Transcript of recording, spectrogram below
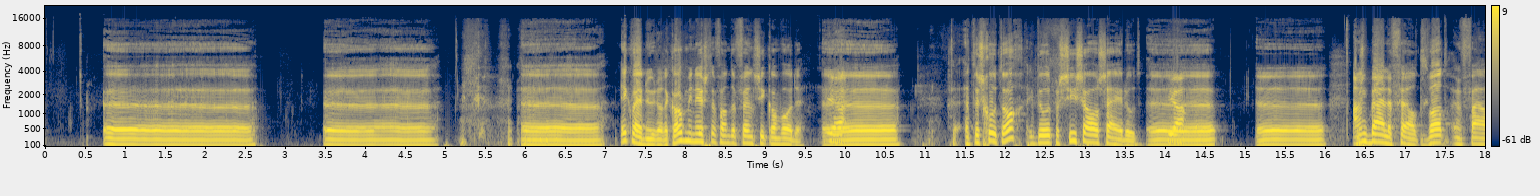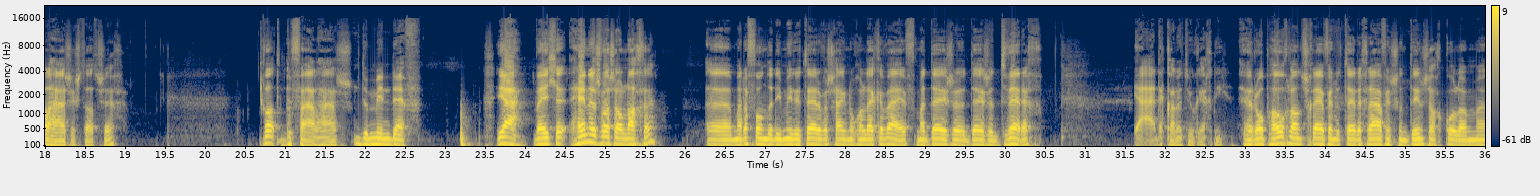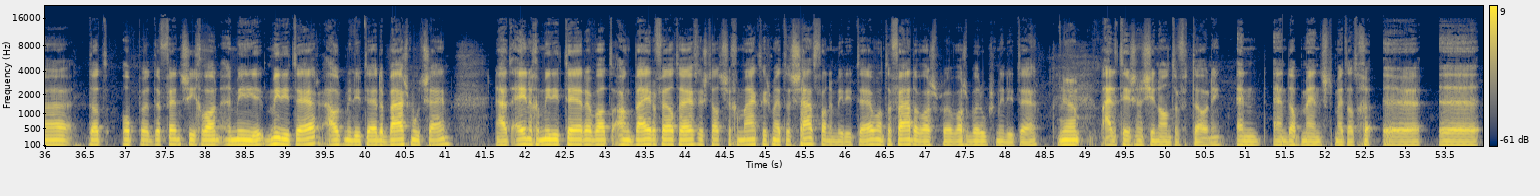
Uh, uh, ik weet nu dat ik ook minister van Defensie kan worden. Ja. Het is goed, toch? Ik doe het precies zoals zij het doet. ja. Uh. Wat een faalhaas is dat, zeg. Wat een faalhaas. De Mindef. Ja, weet je, Hennis was al lachen. Uh, maar dan vonden die militairen waarschijnlijk nog een lekker wijf. Maar deze, deze dwerg... Ja, dat kan natuurlijk echt niet. Rob Hoogland schreef in de Telegraaf in zijn dinsdagcolumn... Uh, dat op Defensie gewoon een militair, oud-militair, de baas moet zijn... Nou, het enige militaire wat Ank Beireveld heeft, is dat ze gemaakt is met de zaad van een militair. Want de vader was, was beroepsmilitair. Ja. Maar het is een gênante vertoning. En, en dat mens met dat ge, uh,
